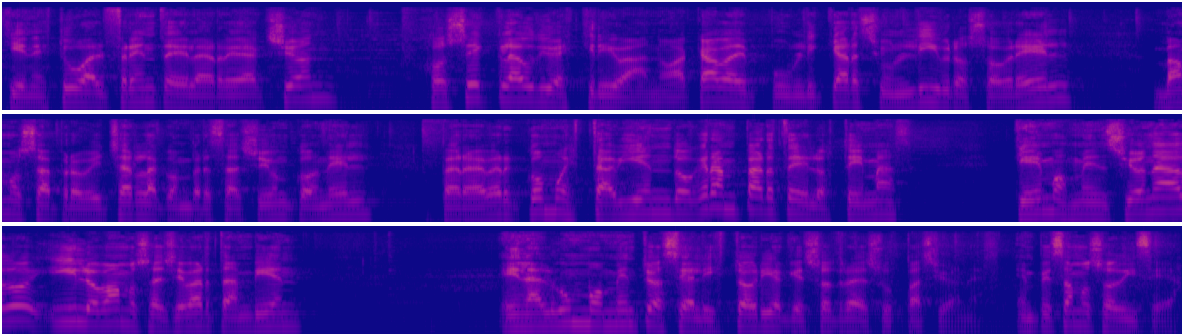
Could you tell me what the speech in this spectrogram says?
quien estuvo al frente de la redacción José Claudio Escribano. Acaba de publicarse un libro sobre él. Vamos a aprovechar la conversación con él para ver cómo está viendo gran parte de los temas que hemos mencionado y lo vamos a llevar también en algún momento hacia la historia, que es otra de sus pasiones. Empezamos Odisea.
